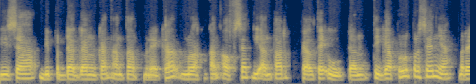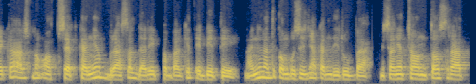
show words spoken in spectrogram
bisa diperdagangkan memperdagangkan antar mereka melakukan offset di antar PLTU dan 30 persennya mereka harus mengoffsetkannya berasal dari pembangkit EBT. Nah ini nanti komposisinya akan dirubah. Misalnya contoh 100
